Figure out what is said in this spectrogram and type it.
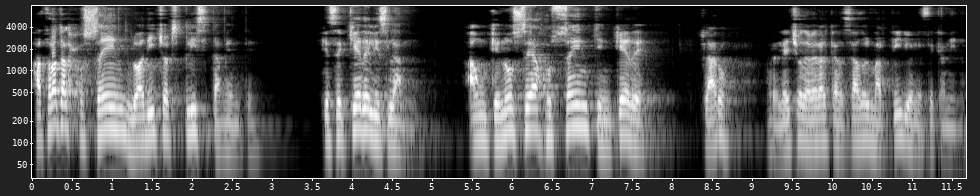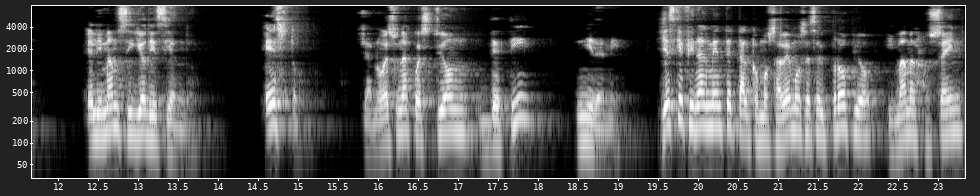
Hazrat al-Hussein lo ha dicho explícitamente, que se quede el Islam, aunque no sea Hussein quien quede, claro, por el hecho de haber alcanzado el martirio en ese camino. El imam siguió diciendo, esto ya no es una cuestión de ti ni de mí. Y es que finalmente, tal como sabemos, es el propio imam al-Hussein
